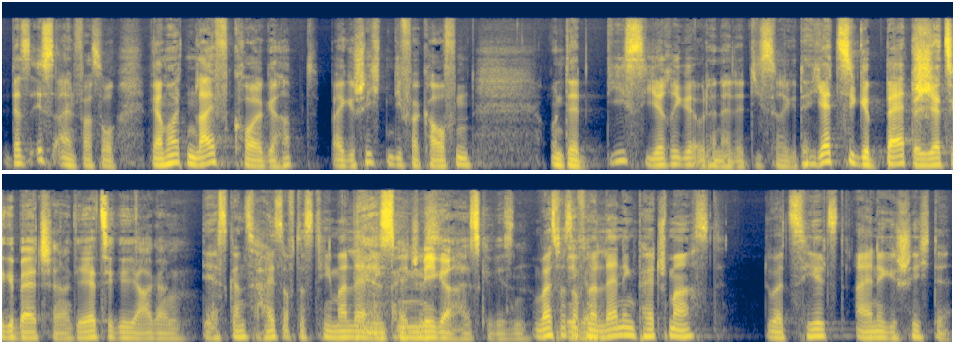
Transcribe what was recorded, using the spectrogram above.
Das ist einfach so. Wir haben heute einen Live-Call gehabt bei Geschichten, die verkaufen. Und der diesjährige, oder nein, der diesjährige, der jetzige Batch, Der jetzige Batch, ja, der jetzige Jahrgang. der ist ganz heiß auf das Thema Der ist mega heiß gewesen. Und weißt du, was du auf einer Landingpage machst? Du erzählst eine Geschichte.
